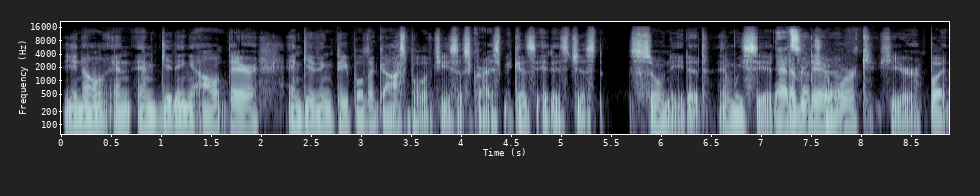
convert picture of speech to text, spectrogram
you know, and, and getting out there and giving people the gospel of Jesus Christ because it is just so needed. And we see it That's every so day true. at work here. But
